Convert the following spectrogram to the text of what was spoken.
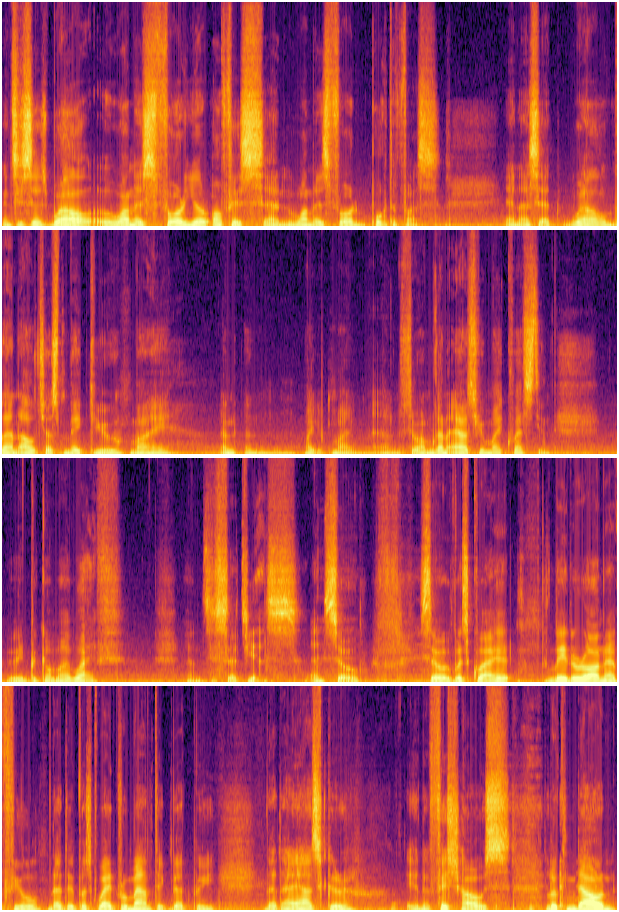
And she says, well, one is for your office and one is for both of us. And I said, well, then I'll just make you my, and, and my, my and so I'm going to ask you my question. Will you become my wife? And she said, yes. And so, so it was quite, later on I feel that it was quite romantic that we, that I asked her in a fish house, looking down.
